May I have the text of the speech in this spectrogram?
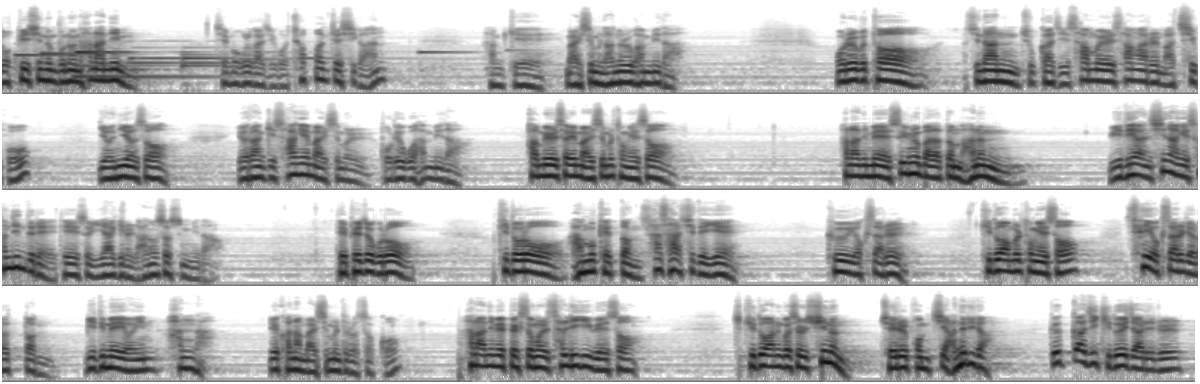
높이시는 분은 하나님 제목을 가지고 첫 번째 시간 함께 말씀을 나누려고 합니다. 오늘부터 지난 주까지 사무엘 상하를 마치고 연이어서 열한기 상의 말씀을 보려고 합니다. 사무엘서의 말씀을 통해서 하나님의 쓰임을 받았던 많은 위대한 신앙의 선진들에 대해서 이야기를 나눴었습니다. 대표적으로 기도로 암묵했던 사사 시대의 그 역사를 기도함을 통해서 새 역사를 열었던 믿음의 여인 한나에 관한 말씀을 들었었고 하나님의 백성을 살리기 위해서 기도하는 것을 쉬는 죄를 범치 않으리라 끝까지 기도의 자리를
